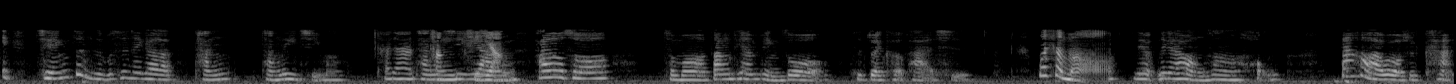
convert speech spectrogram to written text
哎、oh. 欸，前一阵子不是那个唐唐立奇吗？他家唐綺阳，他就说什么当天秤座是最可怕的事。为什么？那那个在网上红，但后来我有去看，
